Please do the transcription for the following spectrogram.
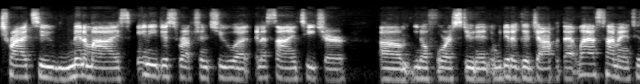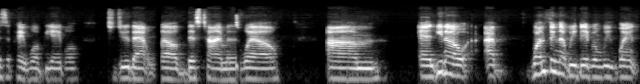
try to minimize any disruption to a, an assigned teacher, um, you know, for a student. And we did a good job with that last time. I anticipate we'll be able to do that well this time as well. Um, and, you know, I, one thing that we did when we went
